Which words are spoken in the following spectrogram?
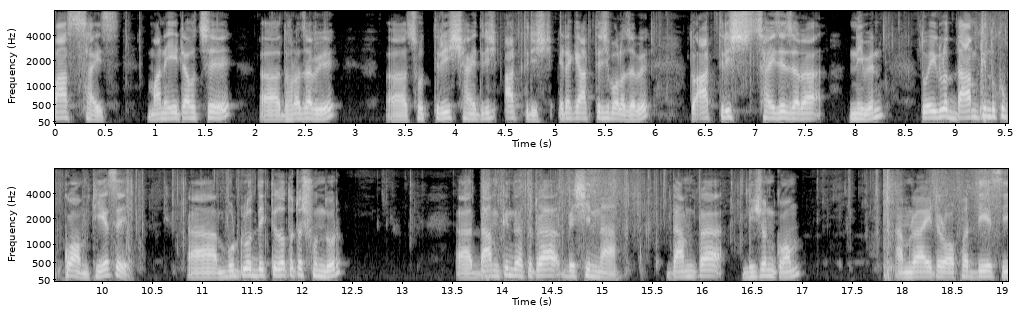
পাঁচ সাইজ মানে এটা হচ্ছে ধরা যাবে ছত্রিশ সাঁত্রিশ আটত্রিশ। এটাকে আটত্রিশ বলা যাবে। তো আটত্রিশ সাইজে যারা নেবেন, তো এগুলোর দাম কিন্তু খুব কম, ঠিক আছে? বুটগুলো দেখতে যতটা সুন্দর দাম কিন্তু এতটা বেশি না। দামটা ভীষণ কম। আমরা এটার অফার দিয়েছি।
